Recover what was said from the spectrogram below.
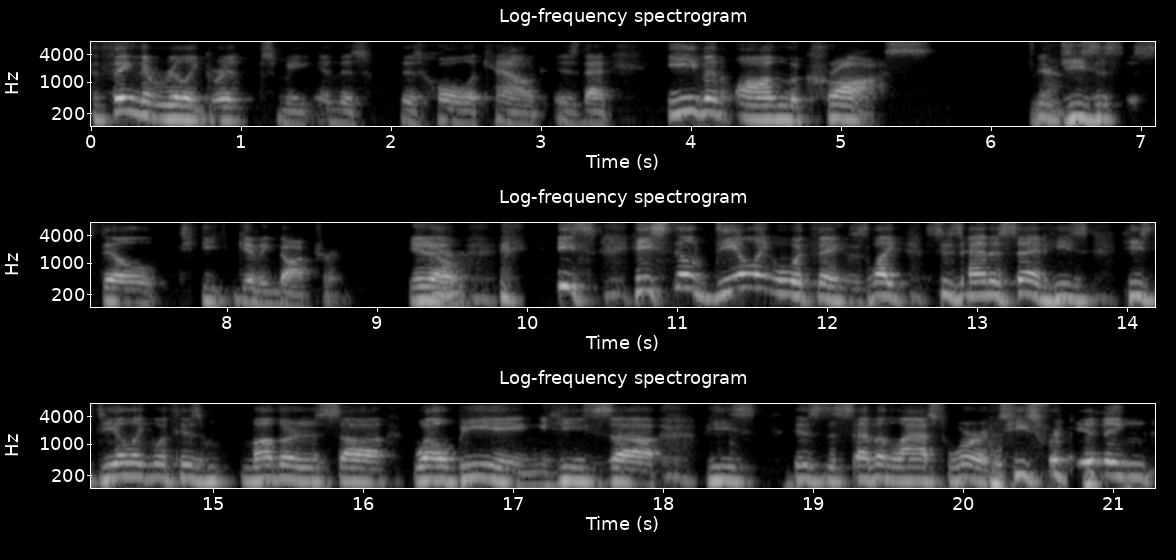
the thing that really grips me in this this whole account is that even on the cross, Yeah. Jesus is still te- giving doctrine. You know, he's he's still dealing with things like Suzanna said. He's he's dealing with his mother's uh, well-being. He's uh, he's is the seven last words. He's forgiving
